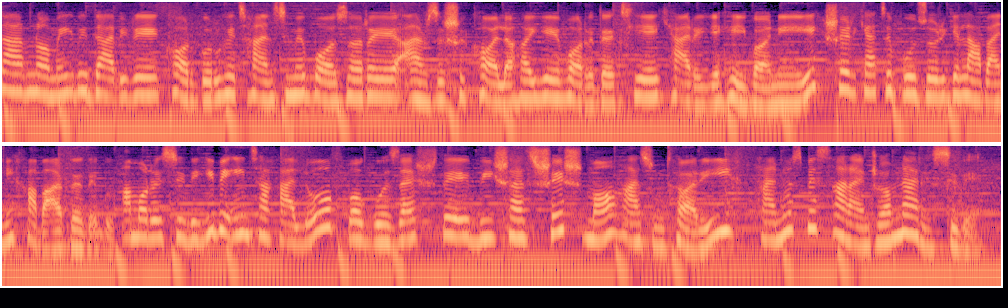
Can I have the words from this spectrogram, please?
در نامه‌ای به دبیر کارگروه تنظیم بازار ارزش کالاهای وارداتی کره حیوانی یک شرکت بزرگ لبنی خبر داده بود. اما رسیدگی به این تخلف با گذشت بیش از شش ماه از اون تاریخ هنوز به سرانجام نرسیده.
